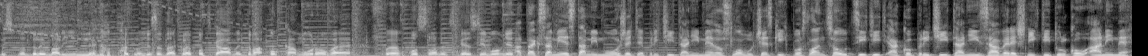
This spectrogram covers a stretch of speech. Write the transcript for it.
My jsme byli malí, nenapadlo, že se takhle potkáme. Dva okamurové v, poslanecké sněmovně. A tak sa miestami môžete pri čítaní menoslovu českých poslancov cítiť ako pri čítaní záverečných titulkov anime.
